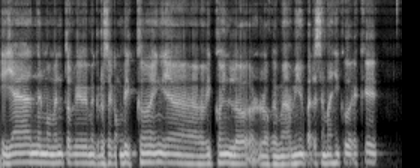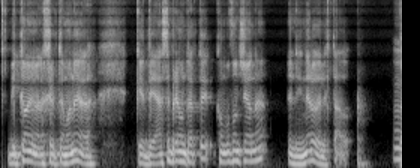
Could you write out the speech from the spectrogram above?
Y ya en el momento que me crucé con Bitcoin, ya Bitcoin lo, lo que a mí me parece mágico es que Bitcoin o las criptomonedas, que te hace preguntarte cómo funciona el dinero del Estado. Mm.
